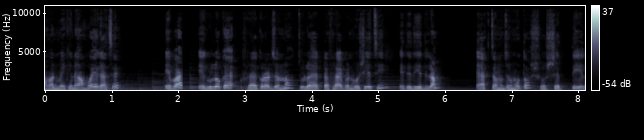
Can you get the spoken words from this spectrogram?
আমার মেখে নেওয়া হয়ে গেছে। এবার এগুলোকে ফ্রাই করার জন্য চুলায় একটা ফ্রাই প্যান বসিয়েছি। এতে দিয়ে দিলাম এক চামচের মতো সর্ষের তেল।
